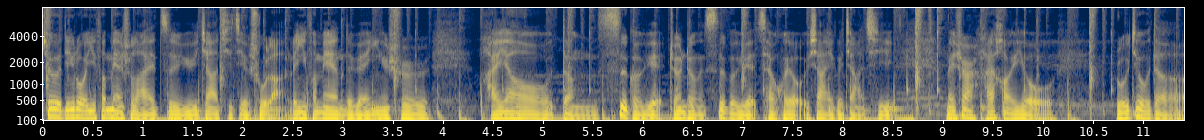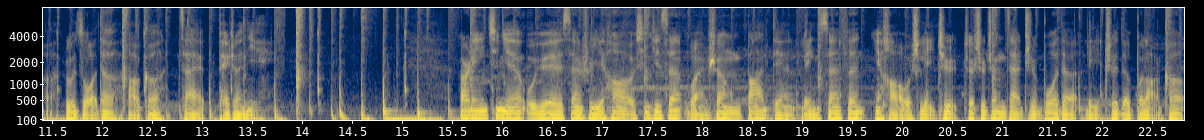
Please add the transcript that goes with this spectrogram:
这个低落一方面是来自于假期结束了，另一方面的原因是还要等四个月，整整四个月才会有下一个假期。没事儿，还好有如旧的、如昨的老哥在陪着你。二零一七年五月三十一号星期三晚上八点零三分，你好，我是李志，这是正在直播的李志的不老歌，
